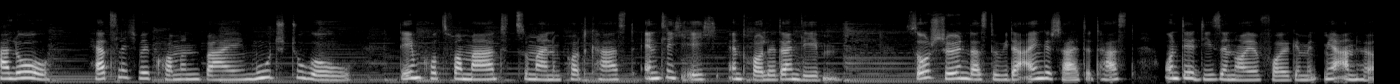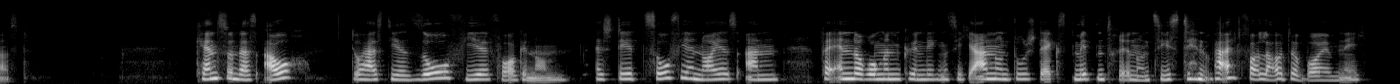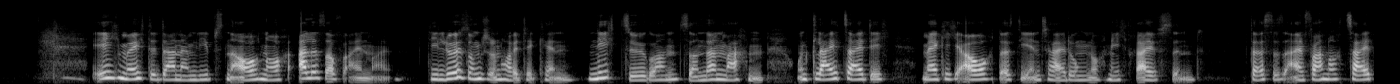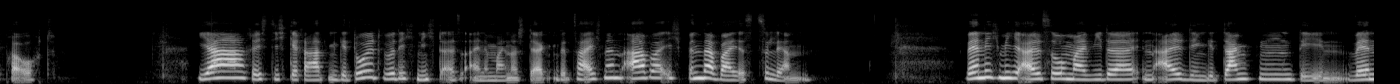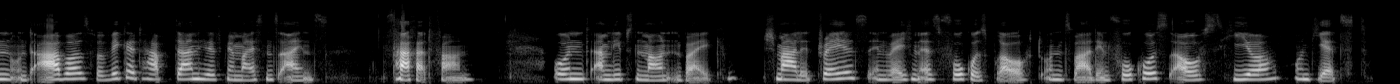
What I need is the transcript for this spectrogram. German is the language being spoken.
Hallo, herzlich willkommen bei Mood to Go, dem Kurzformat zu meinem Podcast Endlich ich entrolle dein Leben. So schön, dass du wieder eingeschaltet hast und dir diese neue Folge mit mir anhörst. Kennst du das auch? Du hast dir so viel vorgenommen. Es steht so viel Neues an, Veränderungen kündigen sich an und du steckst mittendrin und siehst den Wald vor lauter Bäumen nicht. Ich möchte dann am liebsten auch noch alles auf einmal. Die Lösung schon heute kennen. Nicht zögern, sondern machen. Und gleichzeitig merke ich auch, dass die Entscheidungen noch nicht reif sind. Dass es einfach noch Zeit braucht. Ja, richtig geraten, Geduld würde ich nicht als eine meiner Stärken bezeichnen, aber ich bin dabei, es zu lernen. Wenn ich mich also mal wieder in all den Gedanken, den Wenn und Abers verwickelt habe, dann hilft mir meistens eins. Fahrradfahren und am liebsten Mountainbike. Schmale Trails, in welchen es Fokus braucht, und zwar den Fokus aufs Hier und Jetzt.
